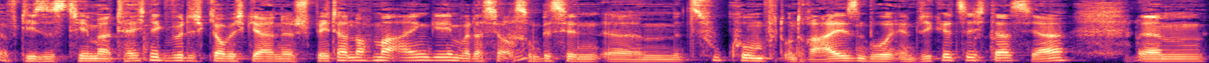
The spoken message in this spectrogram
Auf dieses Thema Technik würde ich, glaube ich, gerne später nochmal eingehen, weil das ja auch so ein bisschen ähm, Zukunft und Reisen, wo entwickelt sich das, ja. Ähm,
